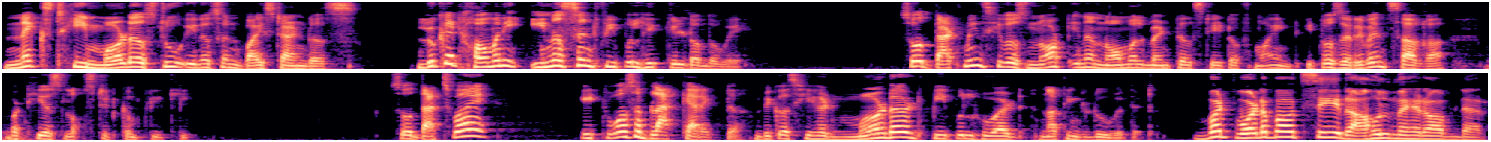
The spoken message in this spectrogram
Next, he murders two innocent bystanders. Look at how many innocent people he killed on the way. So that means he was not in a normal mental state of mind. It was a revenge saga, but he has lost it completely. So that's why it was a black character because he had murdered people who had nothing to do with it. But what about, say, Rahul Mehra of Dar?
